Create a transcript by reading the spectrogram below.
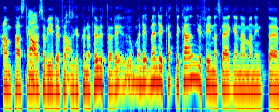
anpassningar Ja. och så vidare för att Ja. du ska kunna ta ut det. Det Men, det, men det, kan, det kan ju finnas lägen när man inte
